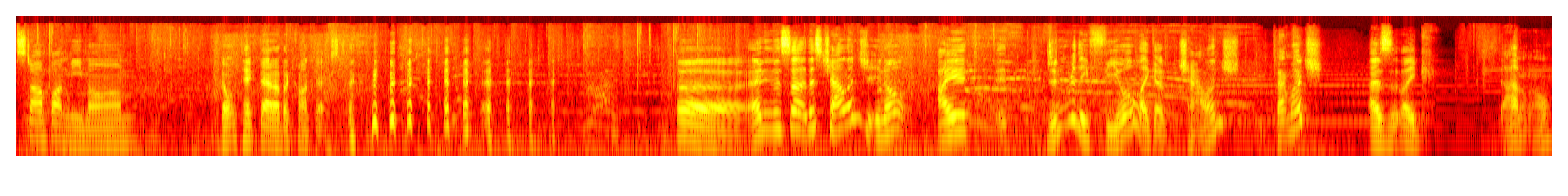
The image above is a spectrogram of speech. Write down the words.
stomp on me, mom. Don't take that out of context. uh, and this uh, this challenge, you know, I it didn't really feel like a challenge that much, as like I don't know,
